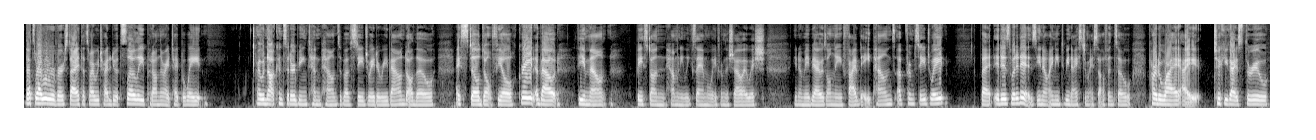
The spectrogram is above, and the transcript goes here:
that's why we reverse diet. That's why we try to do it slowly, put on the right type of weight. I would not consider being 10 pounds above stage weight a rebound, although I still don't feel great about the amount based on how many weeks I am away from the show. I wish, you know, maybe I was only five to eight pounds up from stage weight, but it is what it is. You know, I need to be nice to myself. And so part of why I took you guys through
